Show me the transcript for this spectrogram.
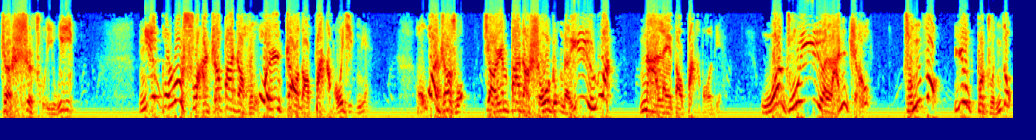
这事出有因。”你不如刷着把这活人召到八宝金殿，或者说叫人把他手中的玉状拿来到八宝殿，我主预览之后，准奏与不准奏，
